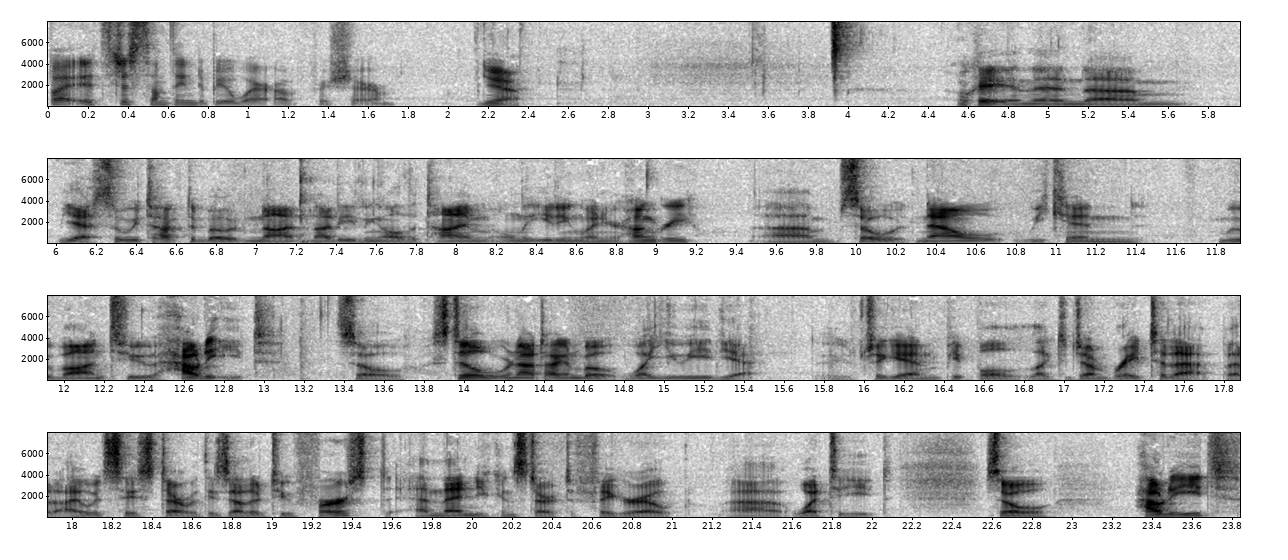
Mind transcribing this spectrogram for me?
but it's just something to be aware of for sure. Yeah. Okay, and then um, yeah, so we talked about not not eating all the time, only eating when you're hungry. Um, so now we can move on to how to eat. So still, we're not talking about what you eat yet. Which again, people like to jump right to that, but I would say start with these other two first, and then you can start to figure out uh, what to eat. So, how to eat,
